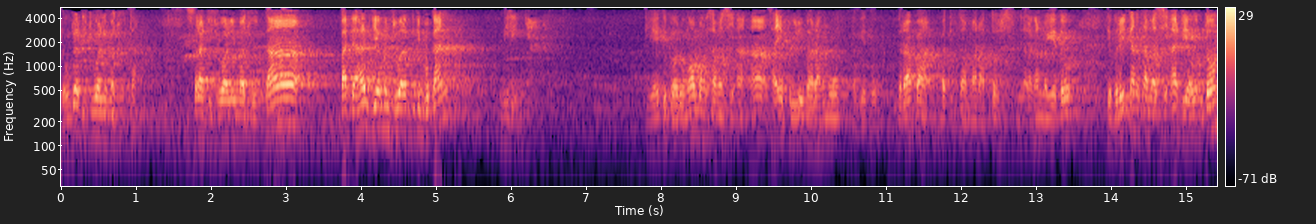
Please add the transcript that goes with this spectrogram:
Ya udah dijual 5 juta. Setelah dijual 5 juta padahal dia menjual ini bukan miliknya. Dia itu baru ngomong sama si AA, saya beli barangmu begitu. Berapa? 4 juta 500 misalkan begitu. Diberikan sama si A dia untung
